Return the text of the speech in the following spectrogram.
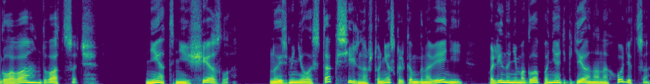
Глава 20. Нет, не исчезла, но изменилась так сильно, что несколько мгновений Полина не могла понять, где она находится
